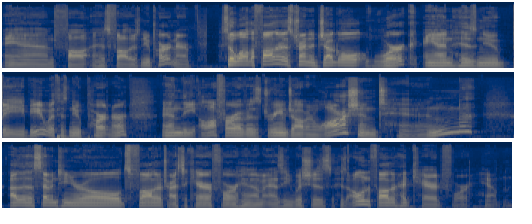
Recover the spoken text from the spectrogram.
and fa- his father's new partner. So while the father is trying to juggle work and his new baby with his new partner and the offer of his dream job in Washington, uh, the 17 year old's father tries to care for him as he wishes his own father had cared for him.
